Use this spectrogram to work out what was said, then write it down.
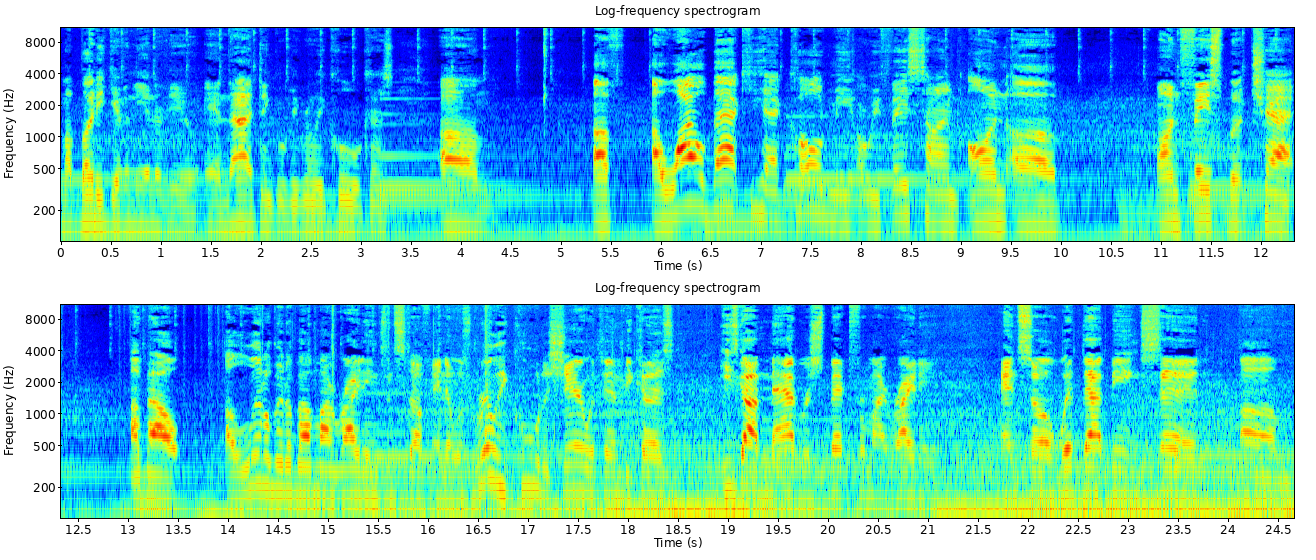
my buddy giving the interview, and that I think will be really cool because um, a, a while back he had called me or we FaceTimed on uh, on Facebook chat about a little bit about my writings and stuff, and it was really cool to share with him because he's got mad respect for my writing, and so with that being said. Um,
